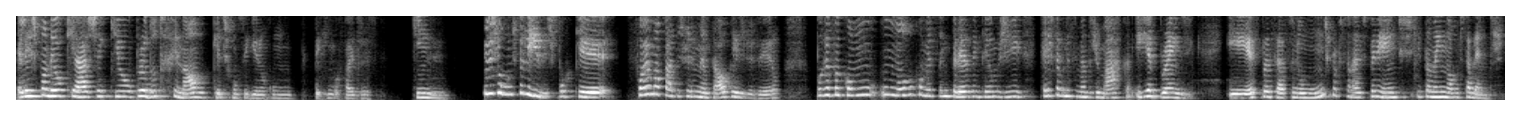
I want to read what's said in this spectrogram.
Ele respondeu que acha que o produto final que eles conseguiram com The King of Fighters 15 os deixou muito felizes, porque foi uma fase experimental que eles viveram, porque foi como um novo começo da empresa em termos de restabelecimento de marca e rebranding. E esse processo uniu muitos profissionais experientes e também novos talentos.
